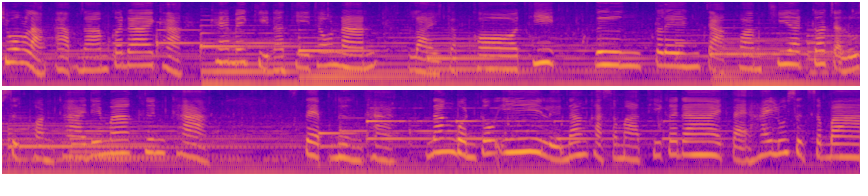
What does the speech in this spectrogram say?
ช่วงหลังอาบน้ำก็ได้ค่ะ แค่ไม่กี่นาทีเท่านั้น ไหลกับคอที่ตึงเกรงจากความเครียดก็จะรู้สึกผ่อนคลายได้มากขึ้นค่ะ สเต็ปหนึ่งค่ะ นั่งบนเก้าอี้หรือนั่งขัดสมาธิก็ได้ แต่ให้รู้สึกสบา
